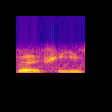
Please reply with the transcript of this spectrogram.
refuge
